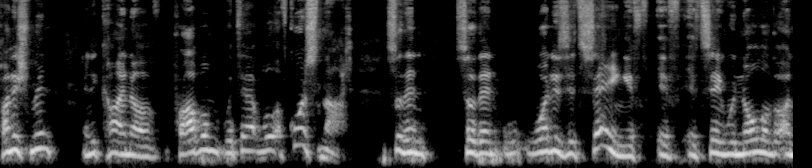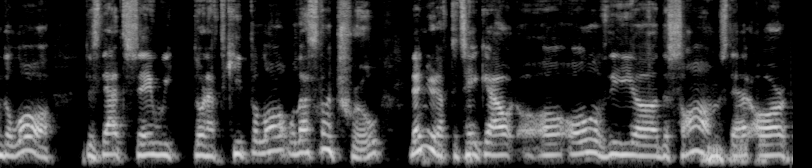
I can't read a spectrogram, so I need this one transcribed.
punishment any kind of problem with that? Well, of course not. So then, so then, what is it saying? If if it's saying we're no longer under law, does that say we don't have to keep the law? Well, that's not true. Then you have to take out all, all of the uh, the psalms that are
